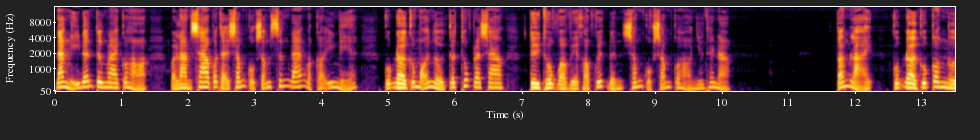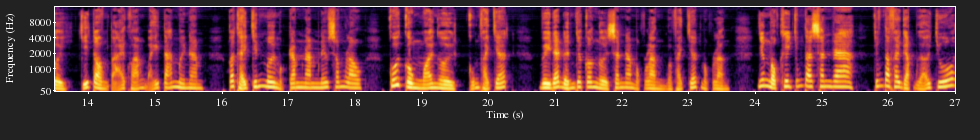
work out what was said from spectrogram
đang nghĩ đến tương lai của họ và làm sao có thể sống cuộc sống xứng đáng và có ý nghĩa. Cuộc đời của mỗi người kết thúc ra sao tùy thuộc vào việc họ quyết định sống cuộc sống của họ như thế nào. Tóm lại, cuộc đời của con người chỉ tồn tại khoảng 7-80 năm, có thể 90-100 năm nếu sống lâu. Cuối cùng mọi người cũng phải chết, vì đã định cho con người sanh ra một lần và phải chết một lần. Nhưng một khi chúng ta sanh ra, chúng ta phải gặp gỡ Chúa,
